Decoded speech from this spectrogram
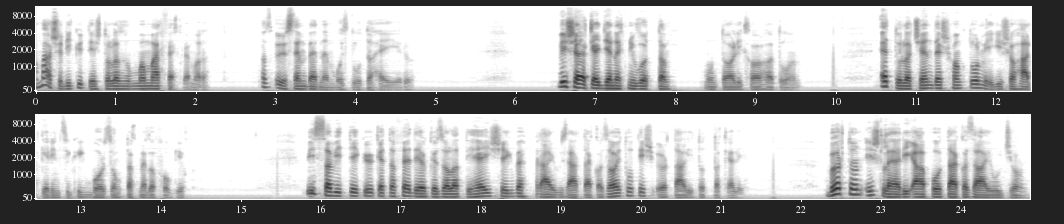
A második ütéstől azonban már fekve maradt. Az őszember nem mozdult a helyéről. Viselkedjenek nyugodtan, mondta alig hallhatóan. Ettől a csendes hangtól mégis a hátgerincükig borzongtak meg a foglyok. Visszavitték őket a fedélköz alatti helyiségbe, rájuk zárták az ajtót, és őrt állítottak elé. Burton és Larry ápolták az ájult John-t.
